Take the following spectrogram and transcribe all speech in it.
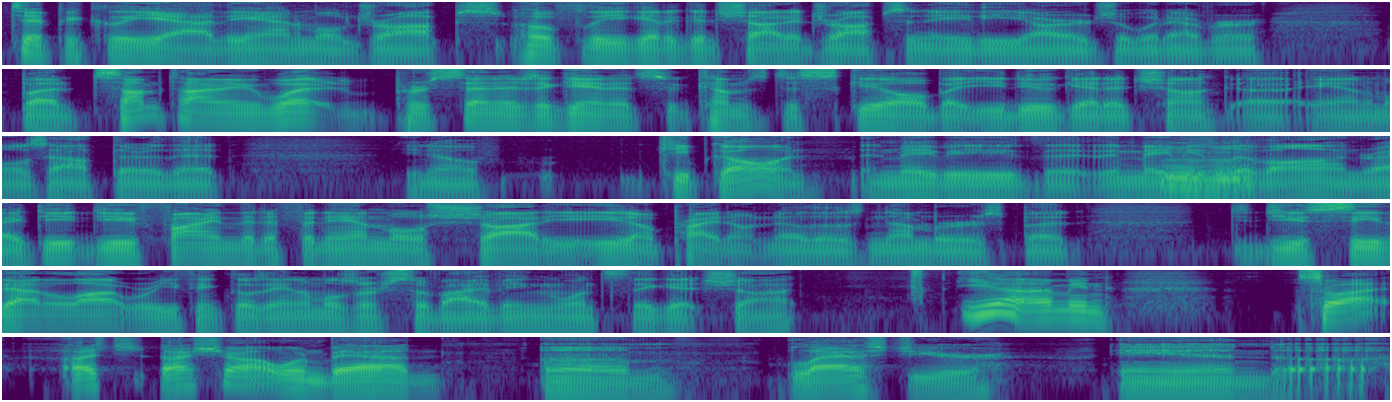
typically, yeah, the animal drops. Hopefully, you get a good shot. It drops in 80 yards or whatever. But sometimes, I mean, what percentage? Again, it's, it comes to skill, but you do get a chunk of animals out there that, you know, keep going and maybe the, they maybe live on. Right? Do you, do you find that if an animal shot, you, you know, probably don't know those numbers, but do you see that a lot where you think those animals are surviving once they get shot? Yeah, I mean, so I I, I shot one bad um, last year, and uh,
